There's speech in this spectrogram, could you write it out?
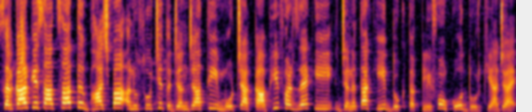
सरकार के साथ साथ भाजपा अनुसूचित जनजाति मोर्चा का भी फ़र्ज़ है कि जनता की दुख तकलीफों को दूर किया जाए।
